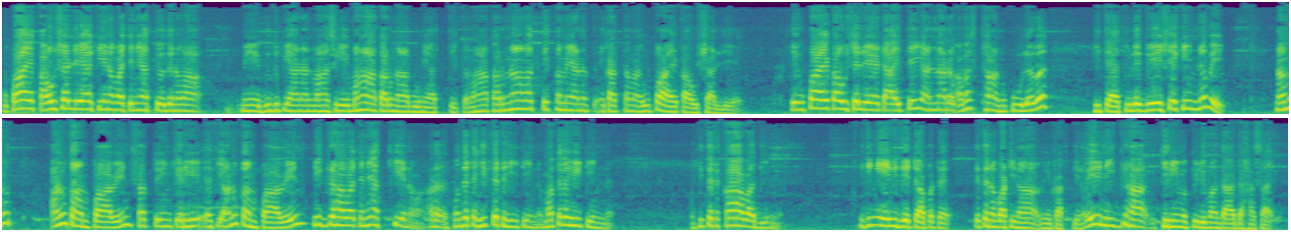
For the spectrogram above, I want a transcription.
උපාය කෞශල්‍ය කියන වචනයත් යොදනවා මේ බුදු පියාණන් වහන්සේගේ මහා කරුණා ගුණයත් එක්ක. මහා කරුණාවත් එක්කම යන එකක් තමයි උපාය කෞශල්‍ය. ඒ උපාය කෞශලයට අයිතේ යන්න අර අවස්ථානුකූලව හිත ඇතුලේ ද්වේෂයකින් නෙවෙයි. නමුත් අනුකම්පාවෙන් සත්වයින් කෙරෙහි ඇති අනුකම්පාවෙන් නිග්‍රහ වචනයක් කියනවා. අර හොඳට හිතට හිටින්න, මතක හිටින්න. හිතට කාවදින්න. ඉතින් ඒ විදිහට අපට එතන වටිනා මේකක් තියෙනවා. ඒ නිග්‍රහ කිරීම පිළිබඳ අදහසයි.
